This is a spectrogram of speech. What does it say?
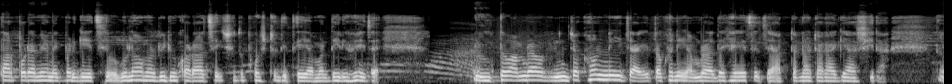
তারপরে আমি অনেকবার গিয়েছি, ওগুলো আমার ভিডিও করা আছে, শুধু পোস্ট দিতেই আমার দেরি হয়ে যায়। তো আমরা যখনই যাই, তখনই আমরা দেখা গেছে যে আটটা নয়টার আগে আসি না। তো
